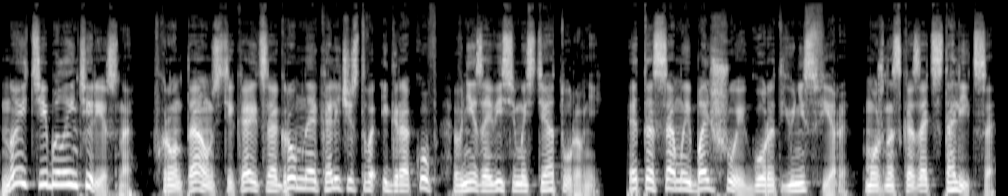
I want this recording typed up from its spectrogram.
Но идти было интересно. В Хрунтаун стекается огромное количество игроков вне зависимости от уровней. Это самый большой город Юнисферы, можно сказать столица,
